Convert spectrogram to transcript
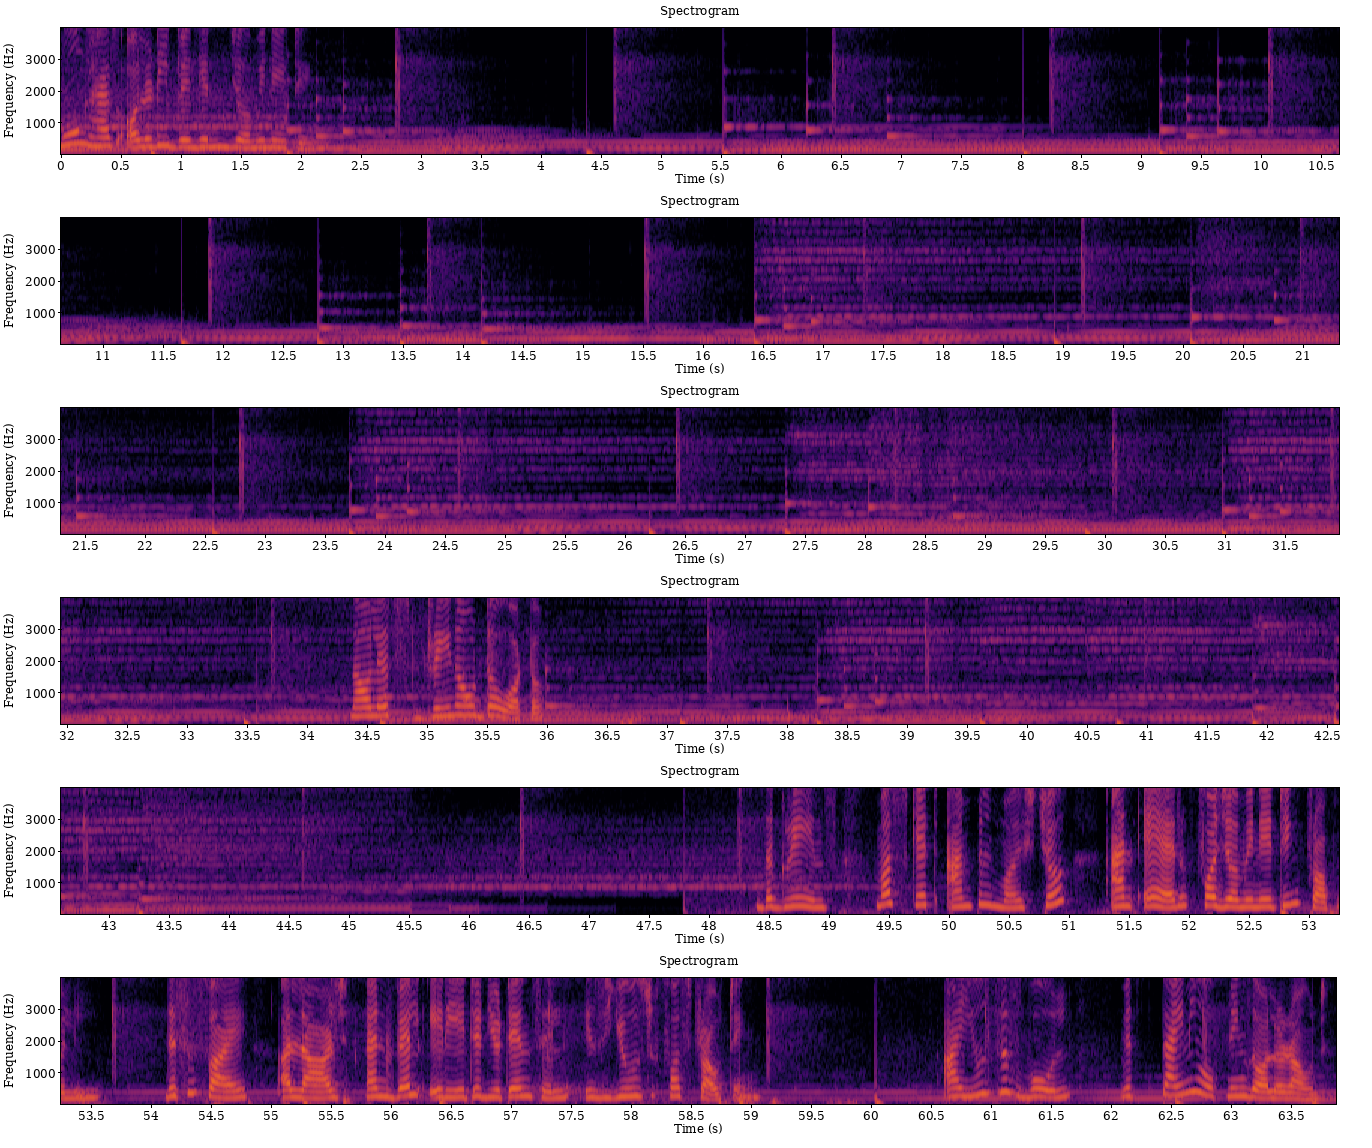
Moong has already begun germinating. Now let's drain out the water. The grains must get ample moisture and air for germinating properly. This is why a large and well aerated utensil is used for sprouting. I use this bowl with tiny openings all around.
